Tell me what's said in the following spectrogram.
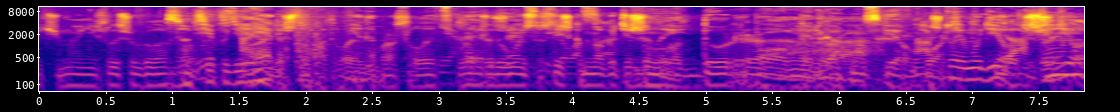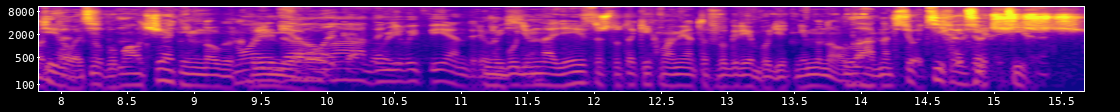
Почему я не слышу голосов? Да все подевались. А это что, по-твоему? Это просто летсплееры думают, что слишком много тишины. Вот дурак. Только атмосферу А портит. что ему делать? Да, что что ему делать? Ну, помолчать немного, к Ой, да примеру. ладно, не выпендривайся. Ну, будем надеяться, что таких моментов в игре будет немного. Ладно, все, тихо, тихо, тише.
